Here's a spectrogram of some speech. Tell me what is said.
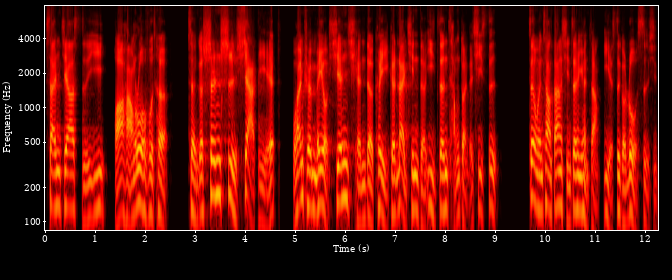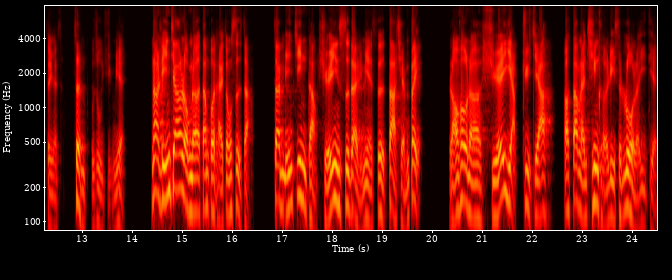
三加十一华航洛夫特整个声势下跌。完全没有先前的可以跟赖清德一争长短的气势。郑文灿当行政院长也是个弱势行政院长，镇不住局面。那林佳龙呢？当过台中市长，在民进党学运世代里面是大前辈，然后呢学养俱佳啊，当然亲和力是弱了一点。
